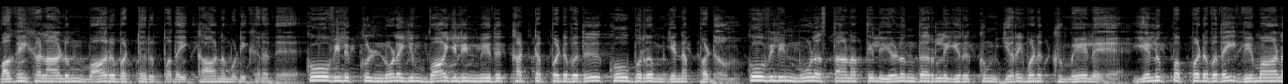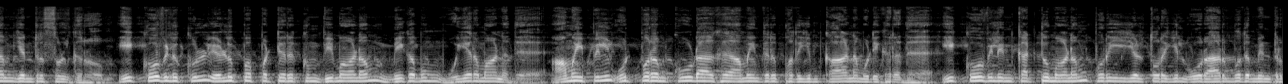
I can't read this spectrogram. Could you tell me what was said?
வகைகளாலும் மாறுபட்டிருப்பதை காண முடிகிறது. கோவிலுக்குள் நுழையும் வாயிலின் மீது கட்டப்படுவது கோபுரம் எனப்படும். கோவிலின் மூலஸ்தானத்தில் எழுந்தருளி இருக்கும் இறைவனுக்கு மேலே எழுப்பப்படுவதை விமானம் என்று சொல்கிறோம். இக்கோவிலுக்குள் எழுப்பப்பட்டிருக்கும் விமானம் மிகவும் உயரம் உயரமானது அமைப்பில் உட்புறம் கூடாக அமைந்திருப்பதையும் காண முடிகிறது. இக்கோவிலின் கட்டுமானம் பொறியியல் துறையில் ஒரு அற்புதம் என்று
